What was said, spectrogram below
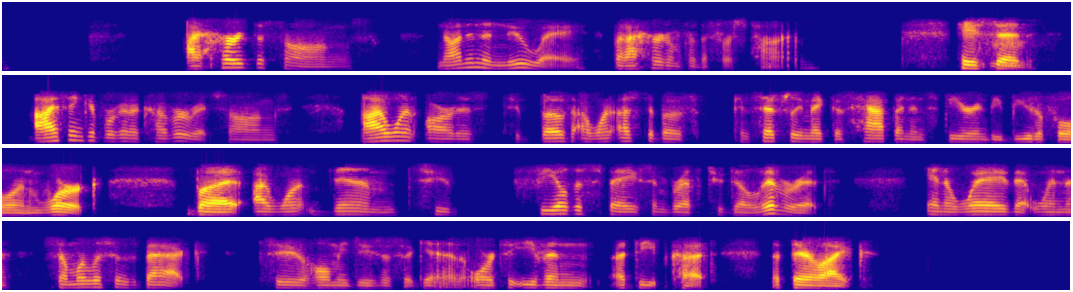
I heard the songs, not in a new way, but I heard them for the first time. He mm-hmm. said, I think if we're going to cover rich songs, I want artists to both, I want us to both conceptually make this happen and steer and be beautiful and work, but I want them to feel the space and breath to deliver it in a way that when someone listens back to Hold Me Jesus Again or to even a deep cut, that they're like,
